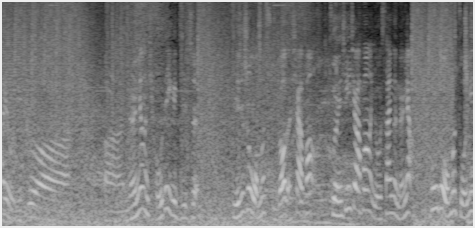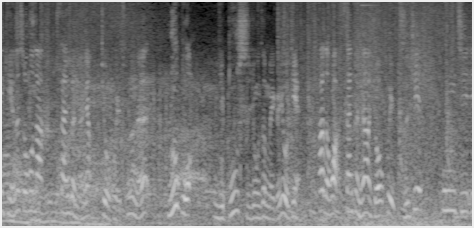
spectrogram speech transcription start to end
它有一个呃能量球的一个机制，也就是我们鼠标的下方准心下方有三个能量，通过我们左键点的时候呢，三个能量就会充能。如果你不使用这么一个右键，它的话三颗能量球会直接攻击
